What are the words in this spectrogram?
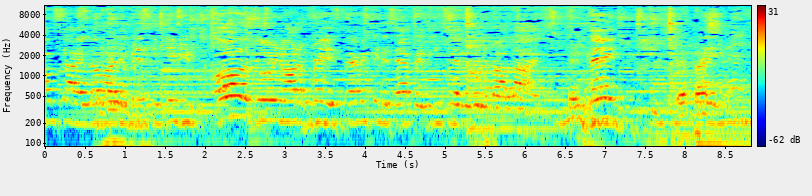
outside, Lord, and we just can give you all the glory and all the praise for everything that's happened in each and every one of our lives. Thank you. Thank you.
